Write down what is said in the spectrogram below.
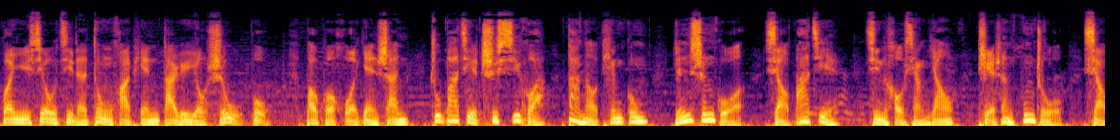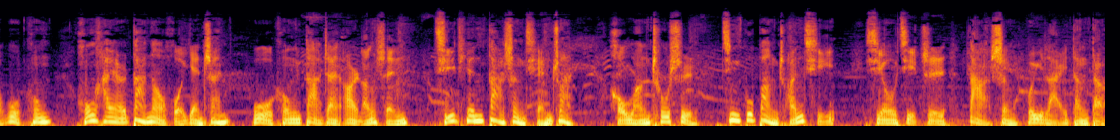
关于《西游记》的动画片大约有十五部，包括《火焰山》《猪八戒吃西瓜》《大闹天宫》《人参果》《小八戒》《金猴降妖》《铁扇公主》《小悟空》《红孩儿大闹火焰山》《悟空大战二郎神》《齐天大圣前传》。猴王出世、金箍棒传奇、西游记之大圣归来等等。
